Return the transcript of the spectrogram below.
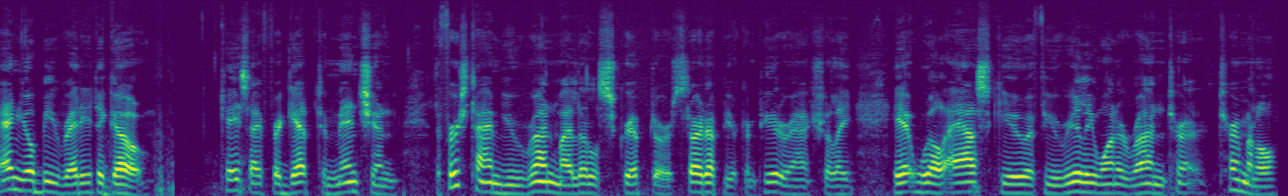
and you'll be ready to go. In case I forget to mention, the first time you run my little script or start up your computer actually, it will ask you if you really want to run ter terminal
